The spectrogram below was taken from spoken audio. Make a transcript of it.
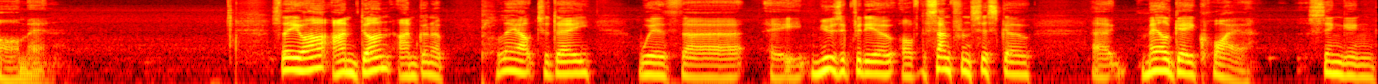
Amen. So there you are. I'm done. I'm going to play out today with uh, a music video of the San Francisco uh, male gay choir singing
